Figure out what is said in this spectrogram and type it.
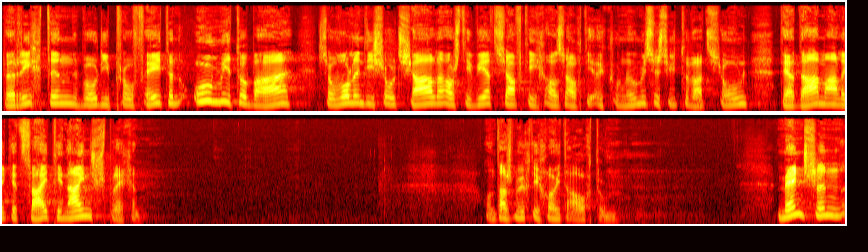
berichten, wo die Propheten unmittelbar sowohl in die soziale als die wirtschaftliche als auch die ökonomische Situation der damaligen Zeit hineinsprechen. Und das möchte ich heute auch tun. Menschen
